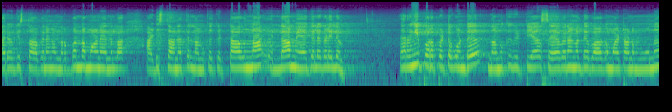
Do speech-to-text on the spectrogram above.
ആരോഗ്യ സ്ഥാപനങ്ങൾ നിർബന്ധമാണ് എന്നുള്ള അടിസ്ഥാനത്തിൽ നമുക്ക് കിട്ടാവുന്ന എല്ലാ മേഖലകളിലും ഇറങ്ങിപ്പുറപ്പെട്ടുകൊണ്ട് നമുക്ക് കിട്ടിയ സേവനങ്ങളുടെ ഭാഗമായിട്ടാണ് മൂന്ന്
